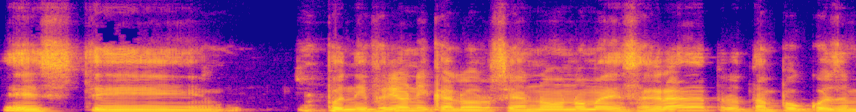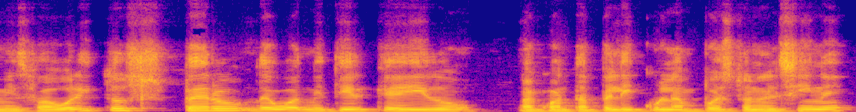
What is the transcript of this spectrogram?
Este, pues ni frío ni calor, o sea, no, no me desagrada, pero tampoco es de mis favoritos, pero debo admitir que he ido a cuanta película han puesto en el cine,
